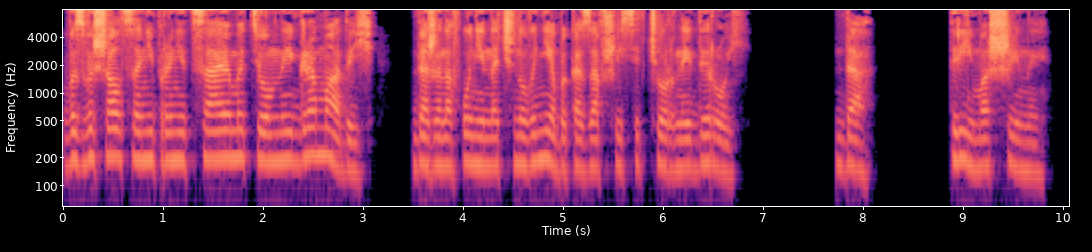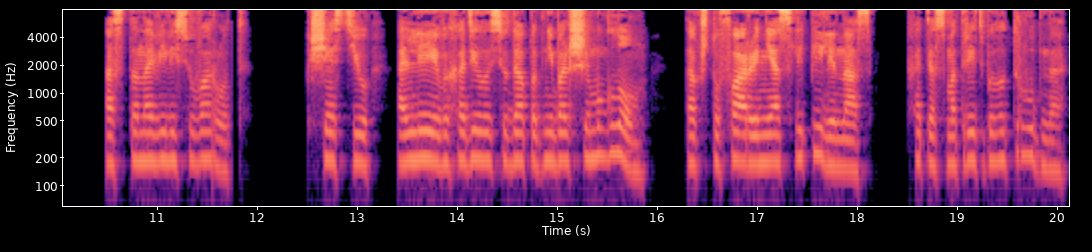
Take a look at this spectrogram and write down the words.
возвышался непроницаемо темной громадой, даже на фоне ночного неба, казавшейся черной дырой. Да, три машины остановились у ворот. К счастью, аллея выходила сюда под небольшим углом, так что фары не ослепили нас, хотя смотреть было трудно,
